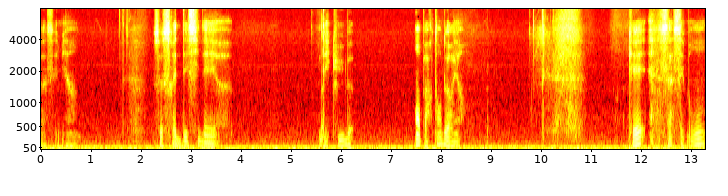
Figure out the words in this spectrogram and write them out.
Ça c'est bien. Ce serait de dessiner euh, des cubes en partant de rien. Ok, ça c'est bon.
